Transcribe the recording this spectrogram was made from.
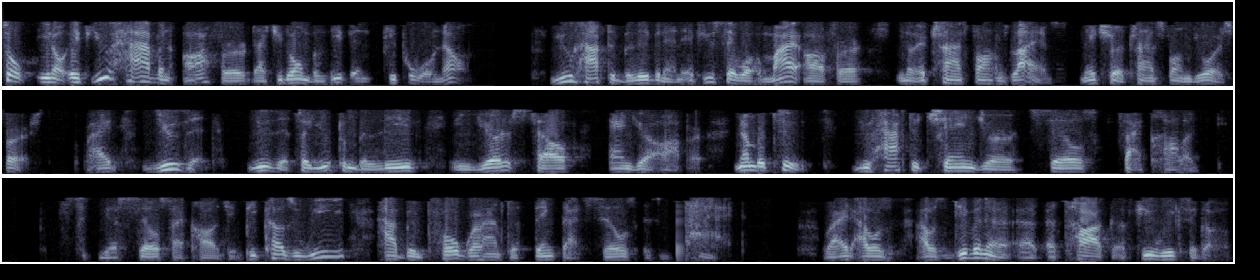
So, you know, if you have an offer that you don't believe in, people will know. You have to believe in it. If you say, well, my offer, you know, it transforms lives, make sure it transforms yours first, right? Use it. Use it so you can believe in yourself and your offer. Number two, you have to change your sales psychology your sales psychology because we have been programmed to think that sales is bad right? I was I was given a, a, a talk a few weeks ago,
